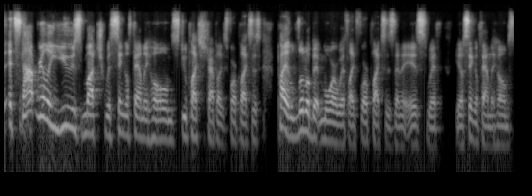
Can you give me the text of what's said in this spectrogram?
it's not really used much with single family homes, duplexes, triplexes, fourplexes, probably a little bit more with like fourplexes than it is with, you know, single family homes,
